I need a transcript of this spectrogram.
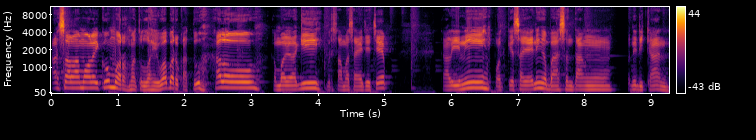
Assalamualaikum warahmatullahi wabarakatuh. Halo, kembali lagi bersama saya Cecep. Kali ini podcast saya ini ngebahas tentang pendidikan.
